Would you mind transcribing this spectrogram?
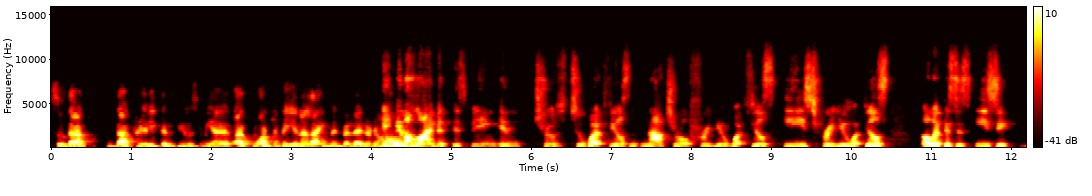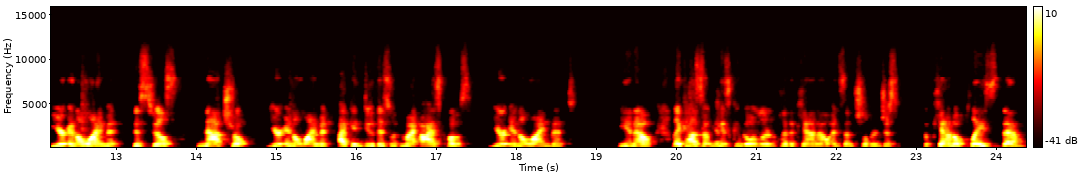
So that that really confused me. I, I want to be in alignment, but I don't know. Being how. in alignment is being in truth to what feels natural for you, what feels ease for you, what feels oh, like this is easy. You're in alignment. This feels natural. You're in alignment. I can do this with my eyes closed. You're in alignment. You know, like how some kids can go and learn to play the piano, and some children just the piano plays them.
